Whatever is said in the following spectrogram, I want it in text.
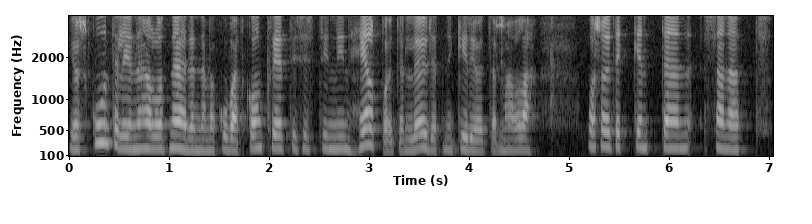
jos kuuntelijana haluat nähdä nämä kuvat konkreettisesti, niin helpoiten löydät ne kirjoittamalla osoitekenttään sanat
